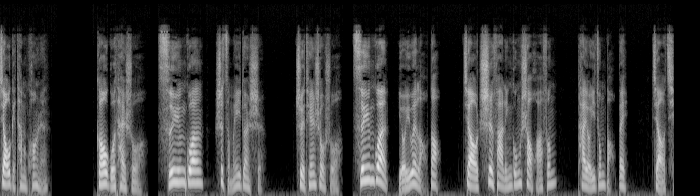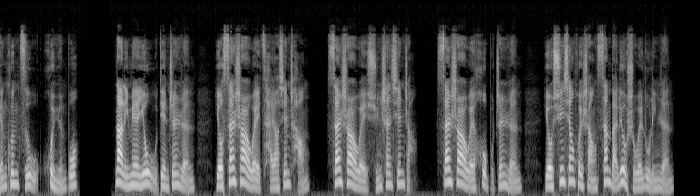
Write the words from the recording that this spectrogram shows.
叫我给他们诓人。高国泰说：“慈云观是怎么一段事？”智天寿说：“慈云观有一位老道，叫赤发灵公少华峰，他有一宗宝贝，叫乾坤子午混元波。那里面有五殿真人，有三十二位采药仙长，三十二位巡山仙长，三十二位候补真人，有熏香会上三百六十位绿林人，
